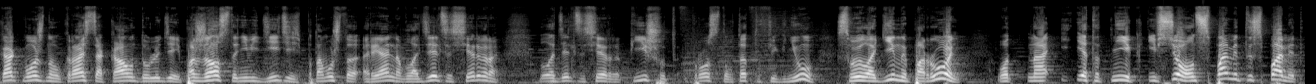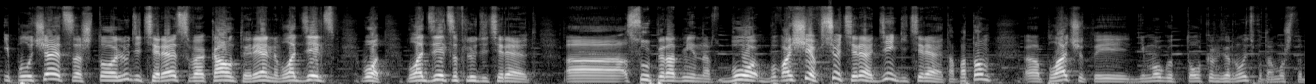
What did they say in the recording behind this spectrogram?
как можно украсть аккаунты у людей. Пожалуйста, не ведитесь, потому что реально владельцы сервера, владельцы сервера пишут просто вот эту фигню, свой логин и пароль вот на этот ник, и все, он спамит и спамит, и получается, что люди теряют свои аккаунты, реально, владельцев, вот, владельцев люди теряют, а, супер админов, бо, вообще все теряют, деньги теряют, а потом а, плачут и не могут толком вернуть, потому что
